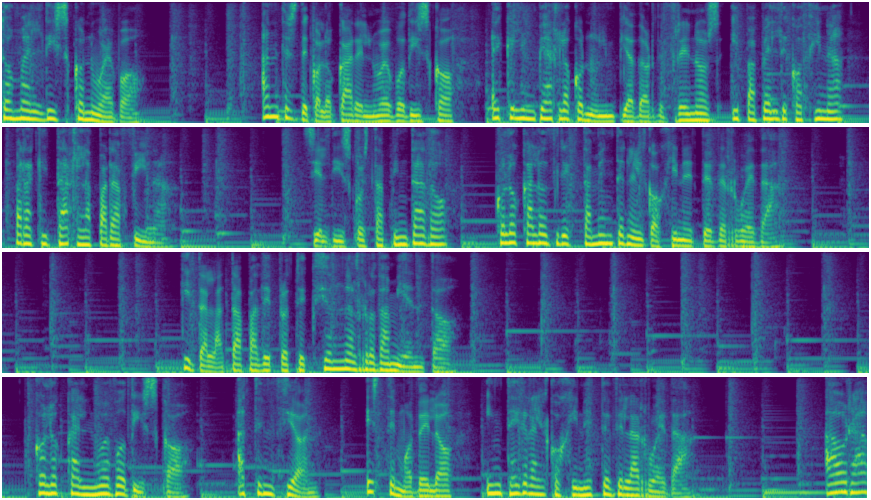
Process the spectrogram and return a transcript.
Toma el disco nuevo. Antes de colocar el nuevo disco, hay que limpiarlo con un limpiador de frenos y papel de cocina para quitar la parafina. Si el disco está pintado, colócalo directamente en el cojinete de rueda. Quita la tapa de protección del rodamiento. Coloca el nuevo disco. Atención, este modelo integra el cojinete de la rueda. Ahora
